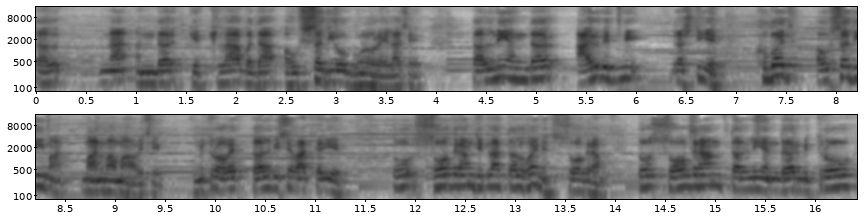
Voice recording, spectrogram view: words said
તલના અંદર કેટલા બધા ઔષધીય ગુણો રહેલા છે. તલની અંદર આયુર્વેદની દ્રષ્ટિએ ખૂબ જ ઔષધિ માનવામાં આવે છે. મિત્રો, હવે તલ વિશે વાત કરીએ. તો સો ગ્રામ જેટલા તલ હોય ને, સો ગ્રામ. તો સો ગ્રામ તલની અંદર મિત્રો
